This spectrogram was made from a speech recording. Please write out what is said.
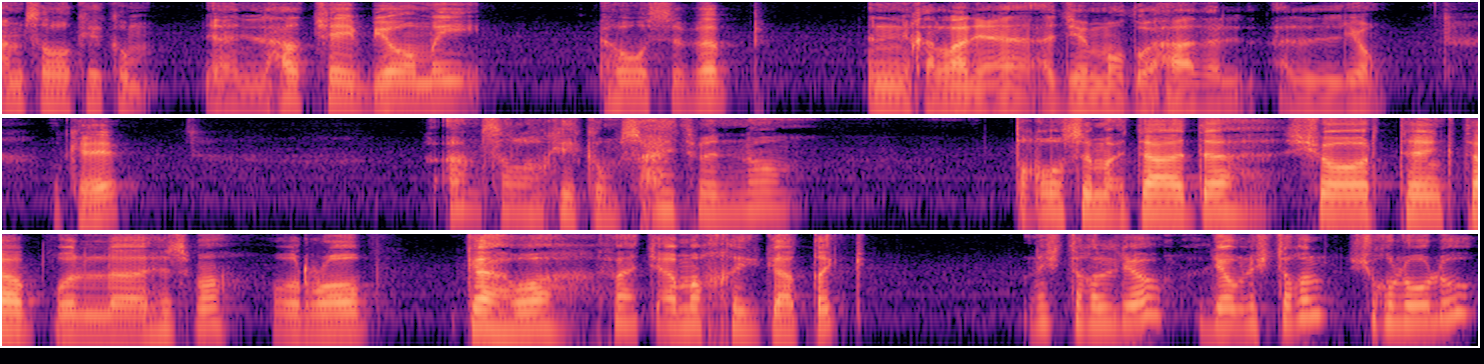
أمس اوكيكم يعني لاحظت شيء بيومي هو سبب إني خلاني أجيب الموضوع هذا اليوم. أوكي؟ أمس الله يوفقكم صحيت من النوم طقوسي معتادة شورت tank top شو اسمه والروب قهوة فجأة مخي قال طق نشتغل اليوم؟ اليوم نشتغل شغلولو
